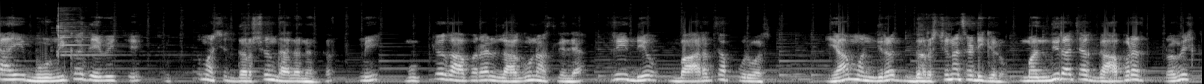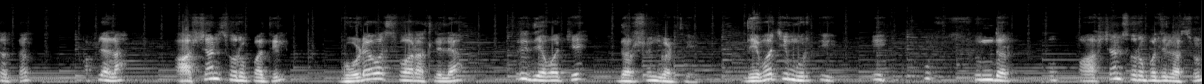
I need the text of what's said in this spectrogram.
आई भूमिका देवीचे उत्तम असे दर्शन झाल्यानंतर मी मुख्य गाभाऱ्याला लागून असलेल्या श्री देव बाराचा पूर्वज या मंदिरात दर्शनासाठी गेलो. मंदिराच्या गाभाऱ्यात प्रवेश करताच आपल्याला आशान स्वरूपातील घोड्यावर स्वार असलेल्या श्री देवाचे दर्शन घडते. देवाची मूर्ती ही खूप सुंदर व पाषाण स्वरूपातील असून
